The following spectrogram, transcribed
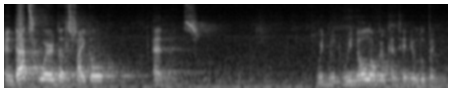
And that's where the cycle ends. We, we no longer continue looping.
